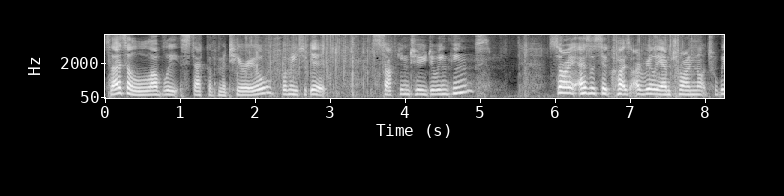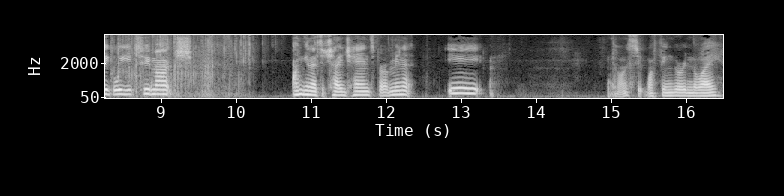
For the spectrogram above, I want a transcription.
So that's a lovely stack of material for me to get stuck into doing things. Sorry, as I said, guys, I really am trying not to wiggle you too much. I'm going to have to change hands for a minute. Yeah. I don't want to stick my finger in the way.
